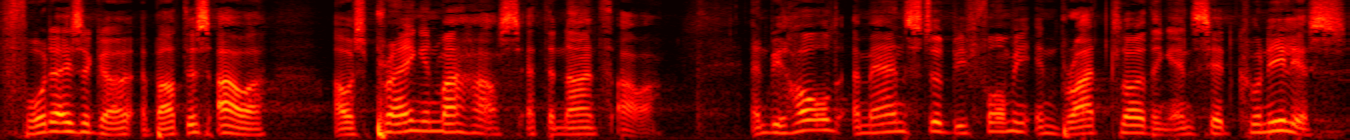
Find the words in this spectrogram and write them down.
Four days ago, about this hour, I was praying in my house at the ninth hour. And behold, a man stood before me in bright clothing and said, Cornelius,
